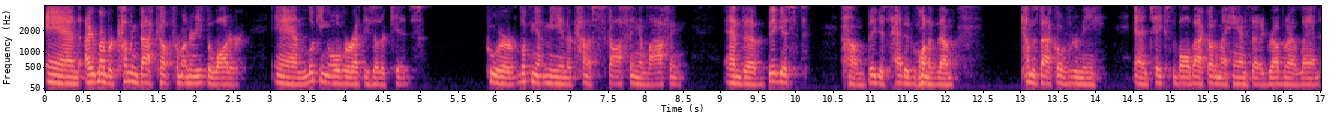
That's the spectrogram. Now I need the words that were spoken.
And I remember coming back up from underneath the water and looking over at these other kids who are looking at me and they're kind of scoffing and laughing. And the biggest, um, biggest headed one of them comes back over to me and takes the ball back out of my hands that I grabbed when I land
